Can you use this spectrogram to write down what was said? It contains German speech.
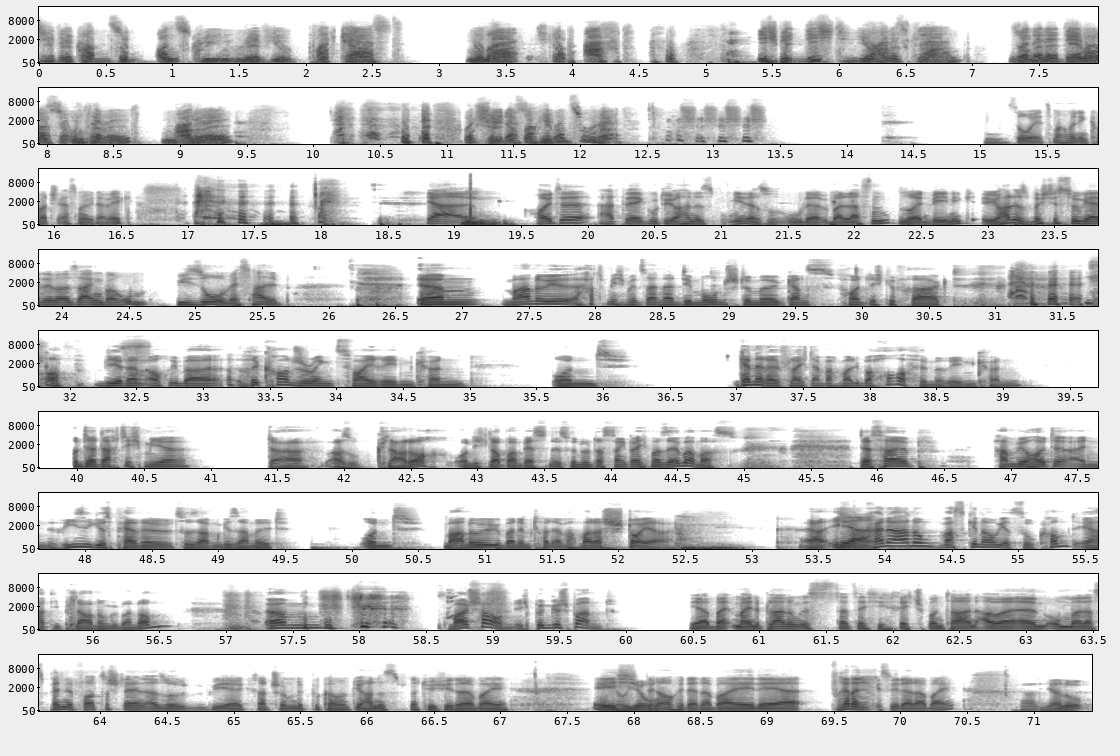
herzlich willkommen zum On-Screen Review Podcast Nummer, ich glaube, 8. Ich bin nicht Johannes Klein, sondern der Dämon aus der Unterwelt, Manuel. Und schön, dass auch jemand zuhört. So, jetzt machen wir den Quatsch erstmal wieder weg. ja, ähm, heute hat der gute Johannes mir das Ruder überlassen, so ein wenig. Johannes, möchtest du gerne mal sagen, warum? Wieso? Weshalb? Ähm, Manuel hat mich mit seiner Dämonenstimme ganz freundlich gefragt, ob wir dann auch über The Conjuring 2 reden können und generell vielleicht einfach mal über Horrorfilme reden können. Und da dachte ich mir, da, also klar doch, und ich glaube am besten ist, wenn du das dann gleich mal selber machst. Deshalb haben wir heute ein riesiges Panel zusammengesammelt und Manuel übernimmt heute einfach mal das Steuer. Ja, ich Ja. habe keine Ahnung, was genau jetzt so kommt. Er hat die Planung übernommen. Ähm, mal schauen, ich bin gespannt. Ja, me- meine Planung ist tatsächlich recht spontan. Aber ähm, um mal das Panel vorzustellen, also wie ihr gerade schon mitbekommen habt, Johannes ist natürlich wieder dabei. Ich Jojo. bin auch wieder dabei. Der Frederik ist wieder dabei. Hallo.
